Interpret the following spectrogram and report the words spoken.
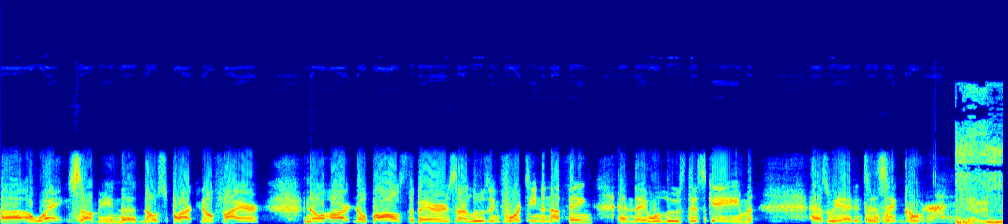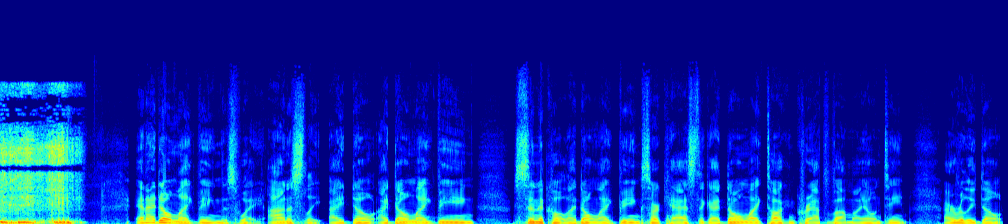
uh, away. So I mean, the, no spark, no fire, no heart, no balls. The Bears are losing 14 to nothing, and they will lose this game as we head into the second quarter. And I don't like being this way. Honestly, I don't. I don't like being cynical. I don't like being sarcastic. I don't like talking crap about my own team. I really don't.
